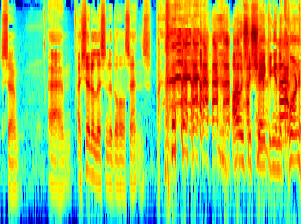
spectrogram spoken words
So um, I should have listened to the whole sentence. I was just shaking in the corner.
